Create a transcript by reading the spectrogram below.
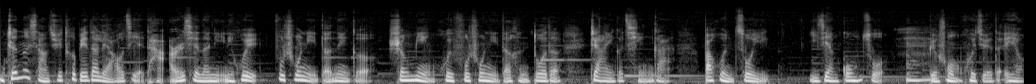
你真的想去特别的了解他，而且呢，你你会付出你的那个生命，会付出你的很多的这样一个情感，包括你做一一件工作，嗯比如说我们会觉得，哎呦，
